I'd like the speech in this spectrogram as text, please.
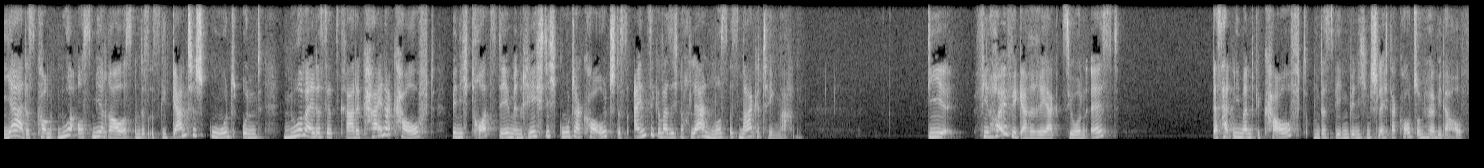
ja, das kommt nur aus mir raus und das ist gigantisch gut und nur weil das jetzt gerade keiner kauft, bin ich trotzdem ein richtig guter Coach. Das Einzige, was ich noch lernen muss, ist Marketing machen. Die viel häufigere Reaktion ist, das hat niemand gekauft und deswegen bin ich ein schlechter Coach und höre wieder auf.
